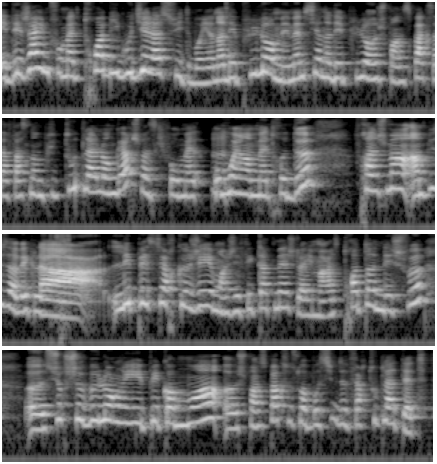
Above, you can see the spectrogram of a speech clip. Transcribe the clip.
et déjà, il me faut mettre trois bigoudis à la suite. Bon, il y en a des plus longs, mais même s'il y en a des plus longs, je pense pas que ça fasse non plus toute la longueur. Je pense qu'il faut mettre, au Mm. moins en mettre deux. Franchement, en plus avec la l'épaisseur que j'ai, moi j'ai fait 4 mèches, là il m'en reste 3 tonnes des cheveux. Euh, sur cheveux longs et épais comme moi, euh, je pense pas que ce soit possible de faire toute la tête.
